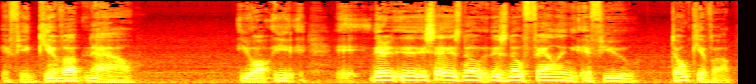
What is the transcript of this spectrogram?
if you give up now, you all you, there. They say there's no there's no failing if you don't give up.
